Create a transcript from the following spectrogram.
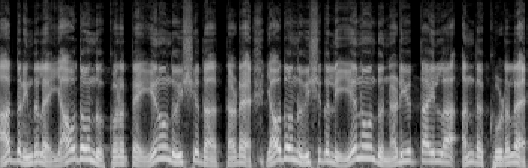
ಆದ್ದರಿಂದಲೇ ಯಾವುದೋ ಒಂದು ಕೊರತೆ, ಏನೋ ಒಂದು ವಿಷಯದ ತಡೆ, ಯಾವುದೋ ಒಂದು ವಿಷಯದಲ್ಲಿ ಏನೋ ಒಂದು ನಡೆಯುತ್ತಾ ಇಲ್ಲ ಅಂದ ಕೂಡಲೇ,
